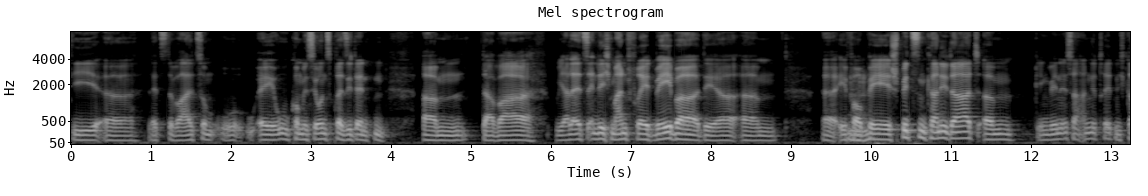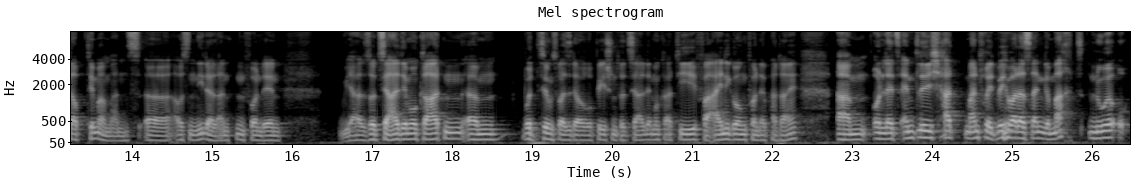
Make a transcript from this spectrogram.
die äh, letzte Wahl zum EU-Kommissionspräsidenten. Ähm, da war ja letztendlich Manfred Weber, der ähm, äh, EVP-Spitzenkandidat. Ähm, gegen wen ist er angetreten? Ich glaube Timmermans äh, aus den Niederlanden von den ja, Sozialdemokraten ähm, beziehungsweise der Europäischen Sozialdemokratie, Vereinigung von der Partei. Ähm, und letztendlich hat Manfred Weber das Rennen gemacht, nur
